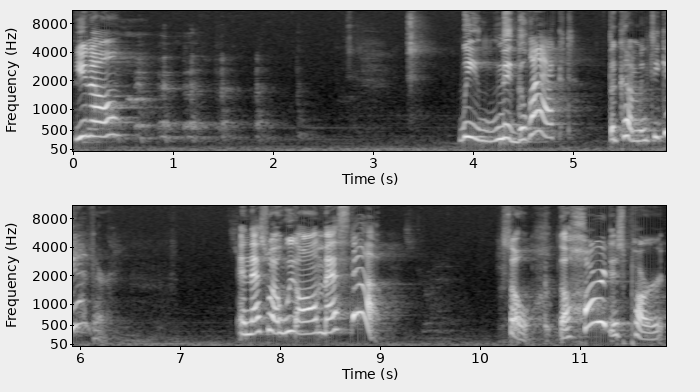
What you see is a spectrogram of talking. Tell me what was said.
You know? we neglect the coming together. And that's why we all messed up. So, the hardest part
